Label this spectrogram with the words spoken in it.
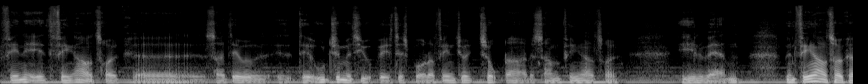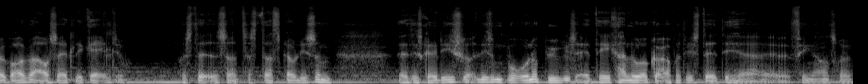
finde et fingeraftryk, øh, så er det jo det ultimativt bedste spor. Der findes jo ikke to, der har det samme fingeraftryk i hele verden. Men fingeraftryk kan jo godt være afsat legalt jo på stedet, så der, der skal jo ligesom øh, det skal ligesom kunne underbygges, at det ikke har noget at gøre på det sted, det her øh, fingeraftryk.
